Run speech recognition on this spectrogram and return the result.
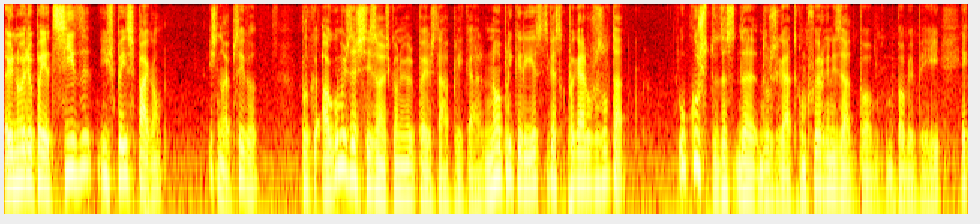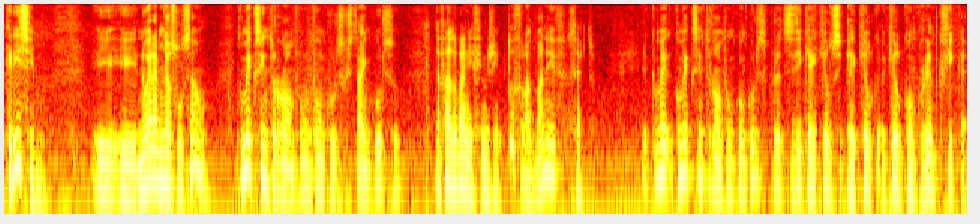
a União Europeia decide e os países pagam. Isto não é possível. Porque algumas das decisões que a União Europeia está a aplicar não aplicaria se tivesse que pagar o resultado. O custo da, da, do resgate, como foi organizado para o, para o BPI, é caríssimo. E, e, não era a melhor solução. Como é que se interrompe um concurso que está em curso? Está a falar do Banif, imagino. Estou a falar do Banif. Certo. Como é, como é que se interrompe um concurso para decidir que é aquele, aquele, aquele concorrente que fica?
